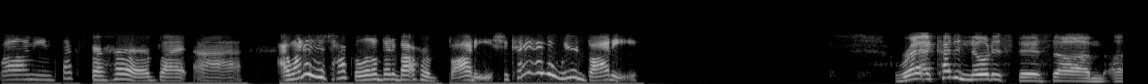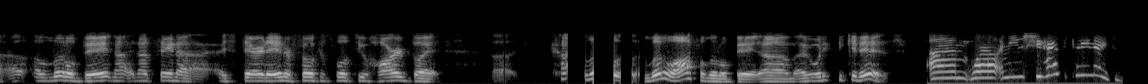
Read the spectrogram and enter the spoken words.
Well, I mean, sucks for her, but uh, I wanted to talk a little bit about her body. She kind of has a weird body. Right, I kind of noticed this um, a, a little bit. Not not saying I, I stared in or focused a little too hard, but uh, kind of a little, little off a little bit. Um, I mean, what do you think it is? Um, well, I mean, she has pretty nice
